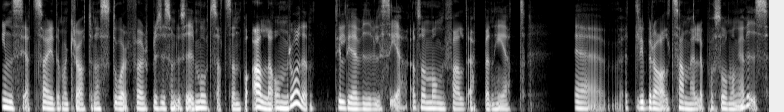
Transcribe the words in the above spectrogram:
inse att Sverigedemokraterna står för, precis som du säger, motsatsen på alla områden till det vi vill se. Alltså mångfald, öppenhet, eh, ett liberalt samhälle på så många vis.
